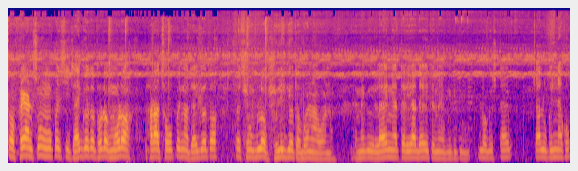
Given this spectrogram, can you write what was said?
તો ફ્રેન્ડ શું, હું પછી જાગ્યો તો થોડોક મોડો, સાડા છ ઉપરનો જાગ્યો તો, પછી હું બ્લોગ ભૂલી ગયો તો બનાવવાનો. તો મેં કીધું, લાઈને અત્યારે યાદ આવી તો મેં કીધું, બ્લોગ સ્ટાઈપ ચાલુ કરી નાખું.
